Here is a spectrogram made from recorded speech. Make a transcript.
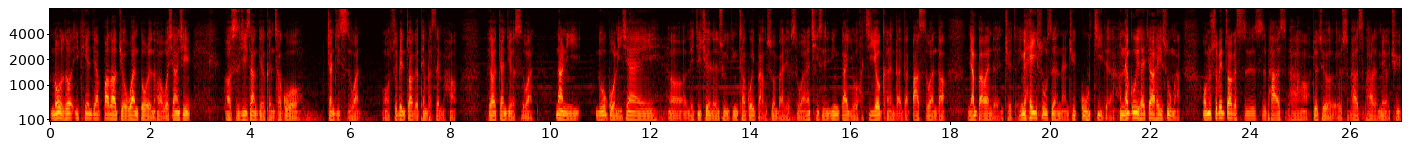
如果说一天这样报到九万多人的话，我相信啊，实际上有可能超过。将近十万，哦，随便抓个 ten percent 嘛，哈，然后将近有十万，那你如果你现在呃累计确诊人数已经超过一百五十万、一百六十万，那其实应该有极有可能到一百八十万到两百万的人确诊，因为黑数是很难去估计的啦，很难估计才叫黑数嘛。我们随便抓个十十趴、二十趴哈，就是有有十趴、二十趴的没有去，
